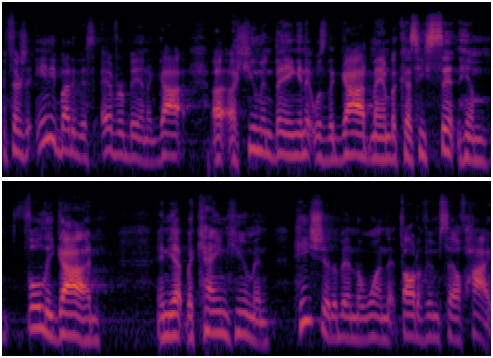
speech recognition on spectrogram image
If there's anybody that's ever been a God, a human being, and it was the God man because he sent him fully God and yet became human, he should have been the one that thought of himself higher.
